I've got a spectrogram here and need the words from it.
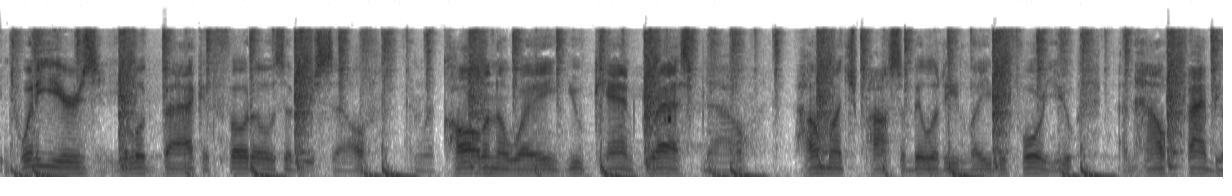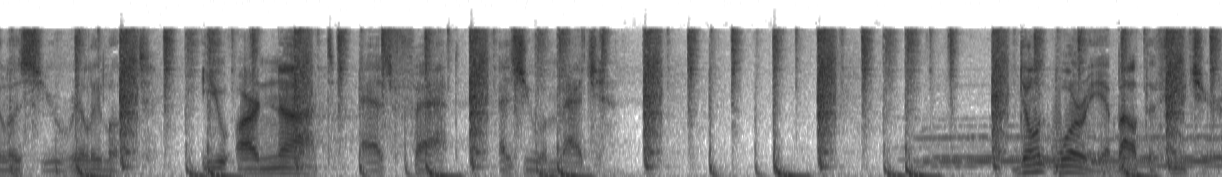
in 20 years, you'll look back at photos of yourself and recall in a way you can't grasp now how much possibility lay before you and how fabulous you really looked. You are not as fat as you imagine. Don't worry about the future,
